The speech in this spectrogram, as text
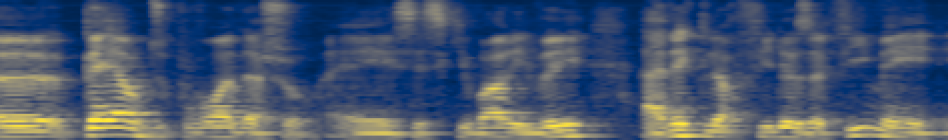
euh, perd du pouvoir d'achat. Et c'est ce qui va arriver avec leur philosophie, mais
